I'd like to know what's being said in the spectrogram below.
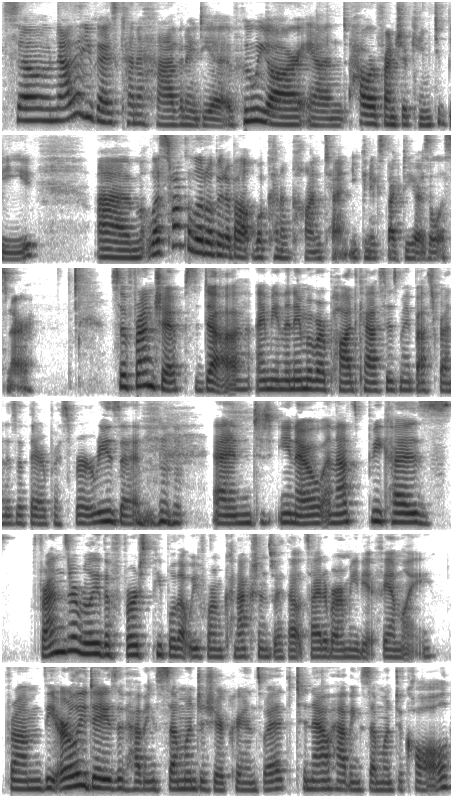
So now that you guys kind of have an idea of who we are and how our friendship came to be, um, let's talk a little bit about what kind of content you can expect to hear as a listener. So, friendships, duh. I mean, the name of our podcast is My Best Friend is a Therapist for a reason. And, you know, and that's because friends are really the first people that we form connections with outside of our immediate family. From the early days of having someone to share crayons with to now having someone to call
